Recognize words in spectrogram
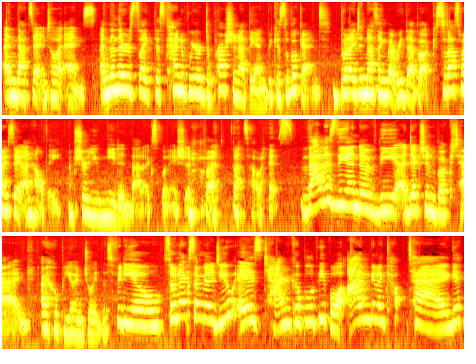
And that's it until it ends. And then there's like this kind of weird depression at the end because the book ends. But I did nothing but read that book. So that's why I say unhealthy. I'm sure you needed that explanation, but that's how it is that is the end of the addiction book tag. I hope you enjoyed this video. So next I'm gonna do is tag a couple of people. I'm gonna tag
